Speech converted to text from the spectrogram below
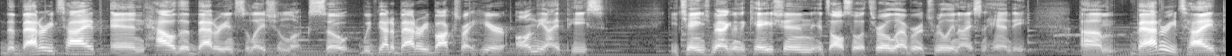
the battery type and how the battery installation looks. So we've got a battery box right here on the eyepiece. You change magnification, it's also a throw lever, it's really nice and handy. Um, battery type,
